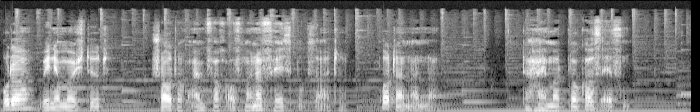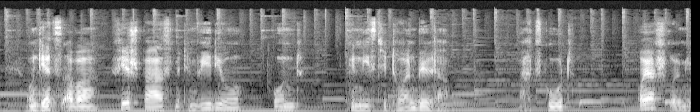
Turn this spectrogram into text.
Oder wenn ihr möchtet, schaut doch einfach auf meiner Facebook-Seite. Porteinander. Der Heimatblock aus Essen. Und jetzt aber viel Spaß mit dem Video und genießt die tollen Bilder. Macht's gut, euer Schrömi.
